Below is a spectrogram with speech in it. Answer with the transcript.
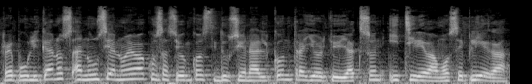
Republicanos anuncia nueva acusación constitucional contra Giorgio Jackson y Chile Vamos se pliega.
